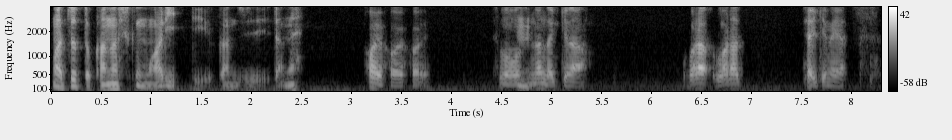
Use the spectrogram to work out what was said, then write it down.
まあちょっと悲しくもありっていう感じだね。ー、はいはいはい。その、うんなんだっけな。笑笑っちゃいけないやつ。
